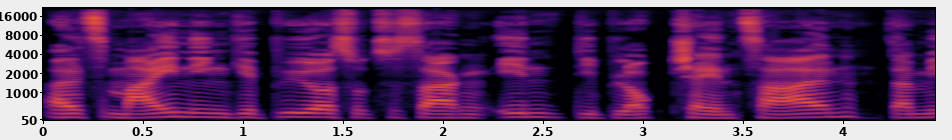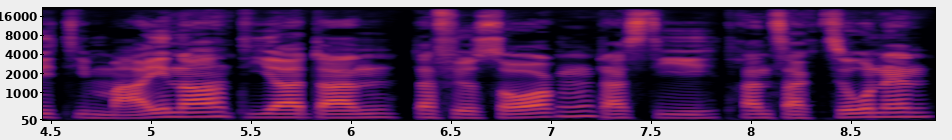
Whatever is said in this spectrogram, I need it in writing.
als Mining-Gebühr sozusagen in die Blockchain zahlen, damit die Miner, die ja dann dafür sorgen, dass die Transaktionen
